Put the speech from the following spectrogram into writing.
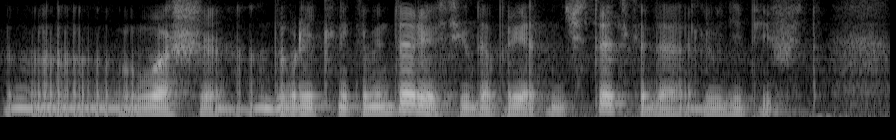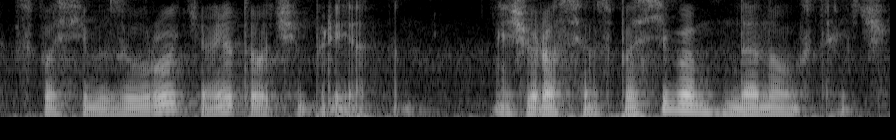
Ваши одобрительные комментарии всегда приятно читать, когда люди пишут. Спасибо за уроки, это очень приятно. Еще раз всем спасибо, до новых встреч.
